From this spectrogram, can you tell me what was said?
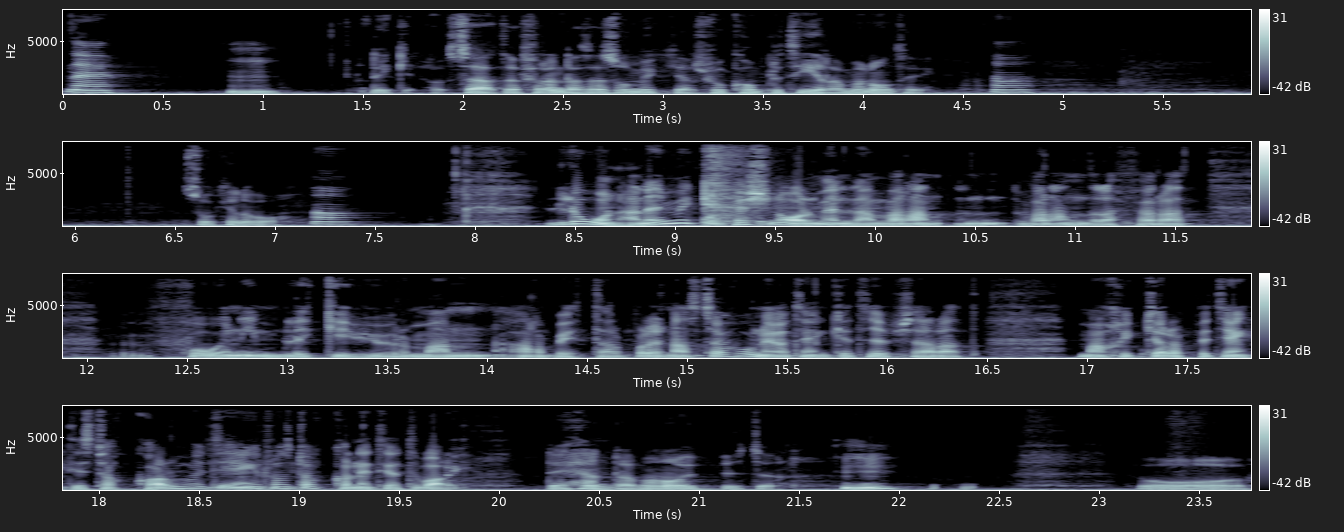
Nej. Mm. Det, så att det förändrar sig så mycket att du får komplettera med någonting. Ja. Så kan det vara. Ja. Lånar ni mycket personal mellan varan- varandra för att få en inblick i hur man arbetar på denna stationen? Jag tänker typ så här att man skickar upp ett gäng till Stockholm och ett gäng från Stockholm till Göteborg. Det händer att man har utbyten. Mm. Och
